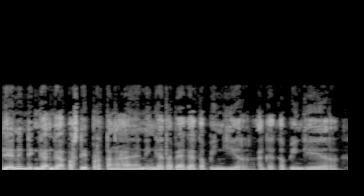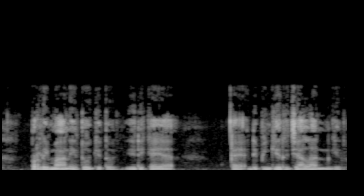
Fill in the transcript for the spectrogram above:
dia ini nggak nggak pas di pertengahan ini nggak tapi agak ke pinggir agak ke pinggir perlimaan itu gitu. Jadi kayak kayak di pinggir jalan gitu.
